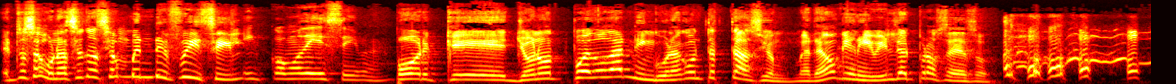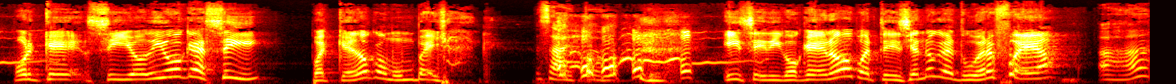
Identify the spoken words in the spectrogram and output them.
entonces una situación bien difícil Incomodísima. porque yo no puedo dar ninguna contestación. Me tengo que inhibir del proceso. Porque si yo digo que sí, pues quedo como un bellaco. Exacto. Y si digo que no, pues estoy diciendo que tú eres fea. Ajá.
